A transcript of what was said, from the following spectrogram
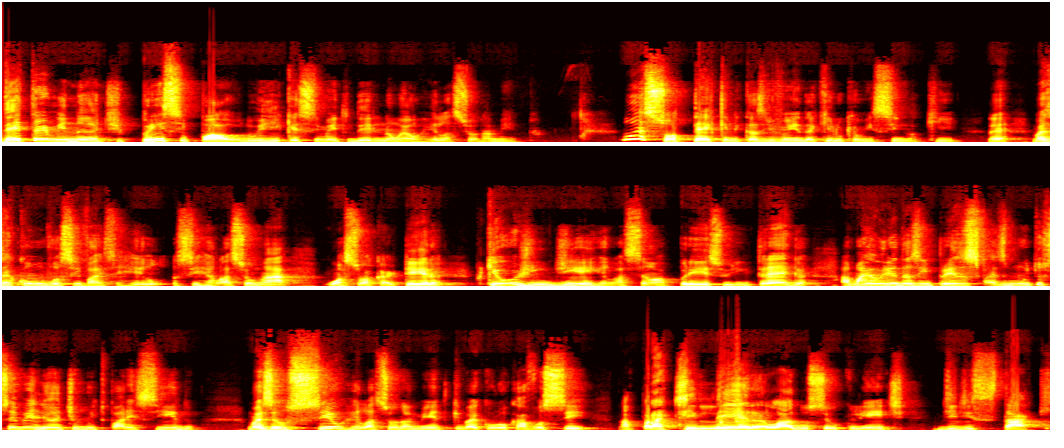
determinante principal do enriquecimento dele não é o relacionamento. Não é só técnicas de venda, aquilo que eu ensino aqui, né? Mas é como você vai se, re se relacionar com a sua carteira, porque hoje em dia, em relação a preço e entrega, a maioria das empresas faz muito semelhante, muito parecido. Mas é o seu relacionamento que vai colocar você na prateleira lá do seu cliente de destaque.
